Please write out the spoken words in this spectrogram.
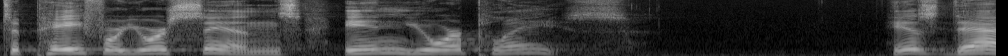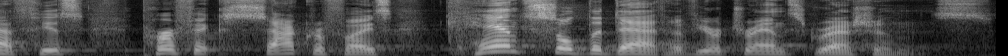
to pay for your sins in your place. His death, his perfect sacrifice, canceled the debt of your transgressions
